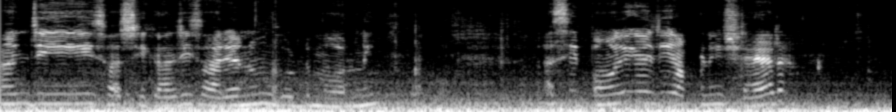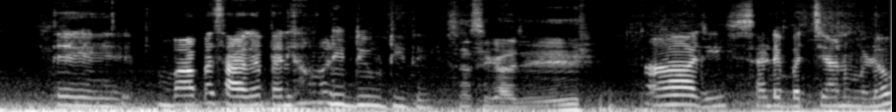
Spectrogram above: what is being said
ਹਾਂਜੀ, ਸਤਿ ਸ਼੍ਰੀ ਅਕਾਲ ਜੀ ਸਾਰਿਆਂ ਨੂੰ। ਗੁੱਡ ਮਾਰਨਿੰਗ ਅਸੀਂ ਪਹੁੰਚ ਗਏ ਜੀ ਆਪਣੇ ਸ਼ਹਿਰ ਤੇ ਵਾਪਸ ਆ ਗਏ ਪਹਿਲਾਂ ਵਾਲੀ ਡਿਊਟੀ ਤੇ। ਸਤਿ ਸ਼੍ਰੀ ਅਕਾਲ ਜੀ। ਆ ਜੀ ਸਾਡੇ ਬੱਚਿਆਂ ਨੂੰ ਮਿਲੋ।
